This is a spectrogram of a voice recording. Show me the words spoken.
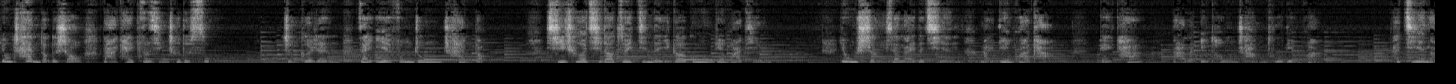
用颤抖的手打开自行车的锁，整个人在夜风中颤抖。骑车骑到最近的一个公用电话亭，用省下来的钱买电话卡，给他打了一通长途电话。他接了，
